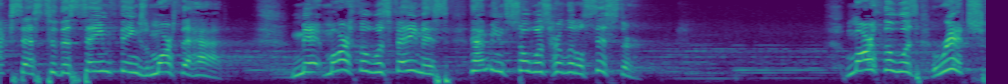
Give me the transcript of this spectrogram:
access to the same things Martha had. Ma- Martha was famous, that means so was her little sister. Martha was rich,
